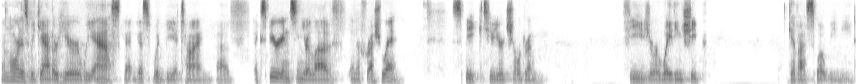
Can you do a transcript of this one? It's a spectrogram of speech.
And Lord, as we gather here, we ask that this would be a time of experiencing your love in a fresh way. Speak to your children, feed your waiting sheep, give us what we need.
